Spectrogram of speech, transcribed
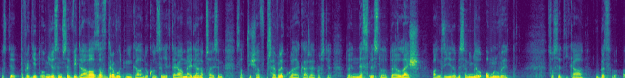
Prostě tvrdit o mě, že jsem se vydával za zdravotníka, dokonce některá média napsala, že jsem snad přišel v převleku lékaře, prostě to je nesmysl, to je lež. Pan ředitel by se mi měl omluvit. Co se týká vůbec eh,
